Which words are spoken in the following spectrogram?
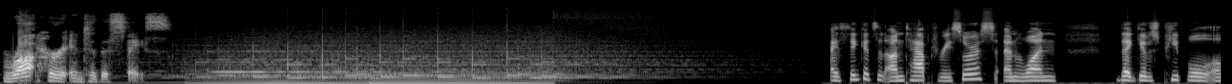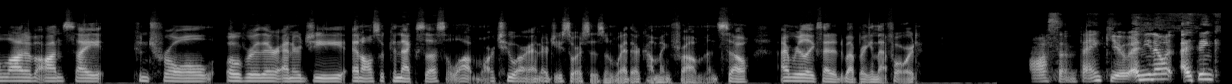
brought her into this space. I think it's an untapped resource and one that gives people a lot of on site control over their energy and also connects us a lot more to our energy sources and where they're coming from. And so I'm really excited about bringing that forward. Awesome. Thank you. And you know what? I think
